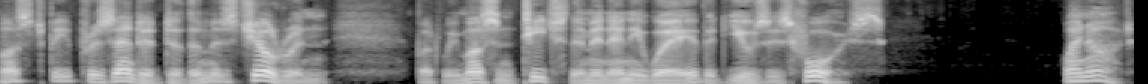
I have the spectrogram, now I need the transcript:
must be presented to them as children, but we mustn't teach them in any way that uses force. Why not?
